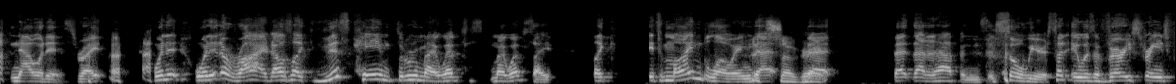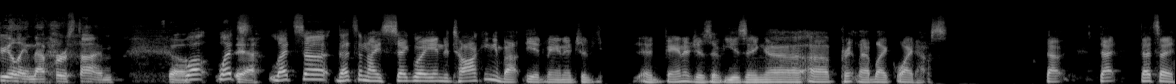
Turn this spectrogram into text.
now it is, right? When it when it arrived, I was like, this came through my web my website. Like it's mind blowing That's that so great. that that that it happens. It's so weird. So it was a very strange feeling that first time. So Well, let's yeah. let's uh that's a nice segue into talking about the advantage of advantages of using a, a print lab like White House. That that that's a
